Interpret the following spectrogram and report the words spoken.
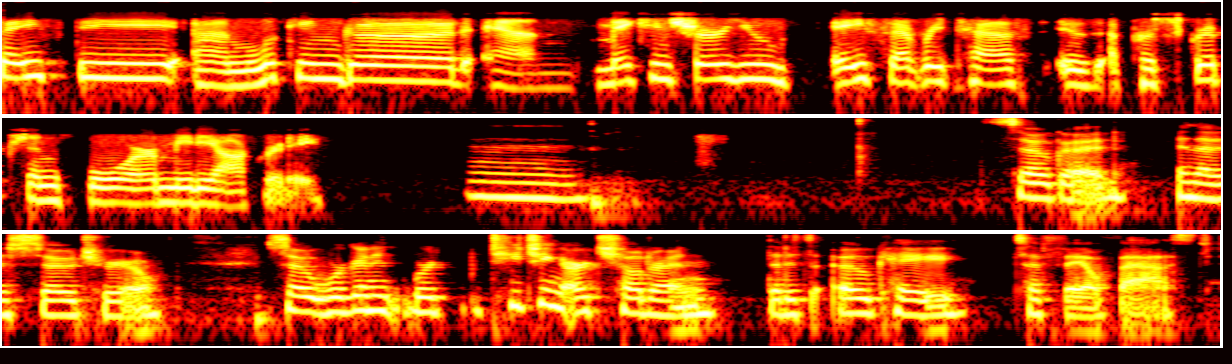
Safety and looking good and making sure you ace every test is a prescription for mediocrity. Mm. So good. And that is so true. So we're going to we're teaching our children that it's okay to fail fast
